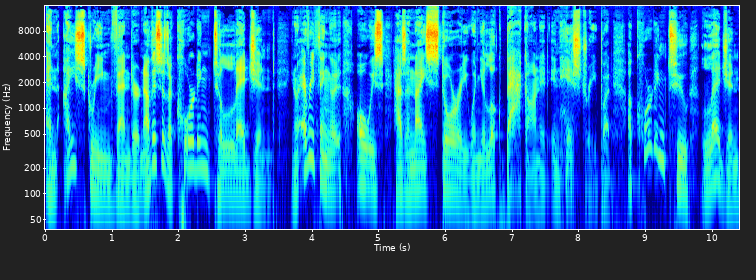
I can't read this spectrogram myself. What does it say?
an ice cream vendor. Now, this is according to legend. You know, everything uh, always has a nice story when you look back on it in history. But according to legend,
